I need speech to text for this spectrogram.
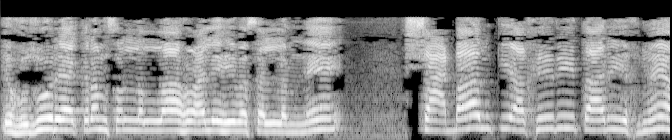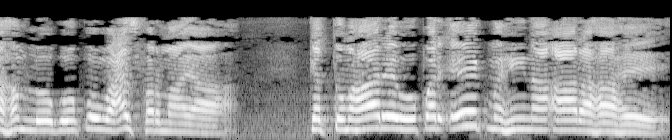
کہ حضور اکرم صلی اللہ علیہ وسلم نے شعبان کی آخری تاریخ میں ہم لوگوں کو واض فرمایا کہ تمہارے اوپر ایک مہینہ آ رہا ہے،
